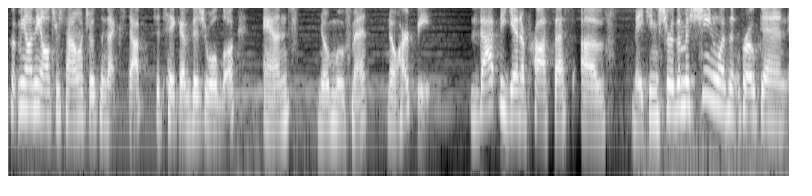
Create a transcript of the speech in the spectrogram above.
put me on the ultrasound, which was the next step to take a visual look, and no movement, no heartbeat. That began a process of making sure the machine wasn't broken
